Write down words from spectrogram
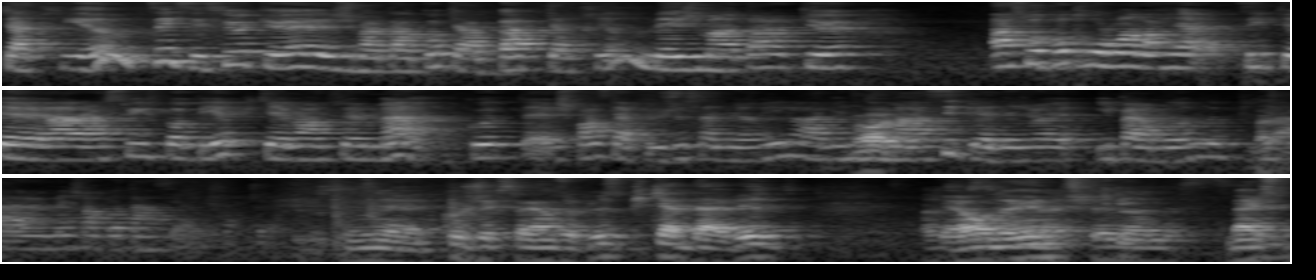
Catherine, tu sais, c'est sûr que je m'attends pas qu'elle batte Catherine, mais je m'attends que elle soit pas trop loin en arrière, tu sais, qu'elle la suive pas pire, puis qu'éventuellement, écoute, euh, je pense qu'elle peut juste s'améliorer, là. Elle vient de Ouais. commencer, puis elle est déjà hyper bonne, là, puis Ouais. elle a un méchant potentiel. Que- C'est une, une couche d'expérience de plus. Puis Kat David, Ah, Ben, on a c'est eu une petite- ben, c'est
